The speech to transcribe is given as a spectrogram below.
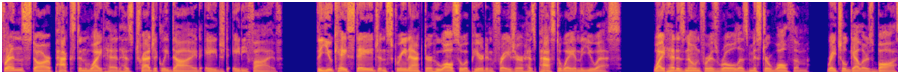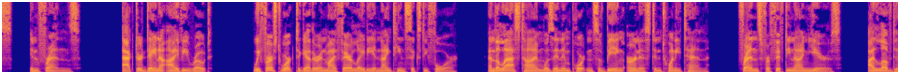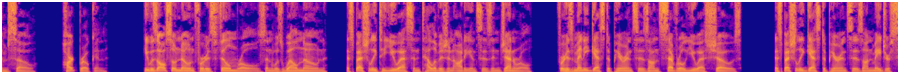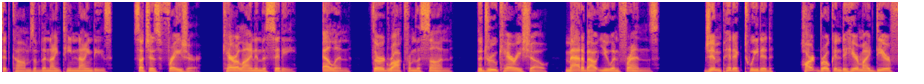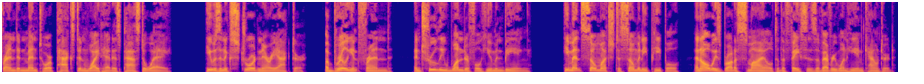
Friends star Paxton Whitehead has tragically died, aged 85. The UK stage and screen actor who also appeared in Frasier has passed away in the US. Whitehead is known for his role as Mr. Waltham, Rachel Geller's boss, in Friends. Actor Dana Ivey wrote, We first worked together in My Fair Lady in 1964, and the last time was in Importance of Being Earnest in 2010. Friends for 59 years. I loved him so. Heartbroken. He was also known for his film roles and was well known, especially to U.S. and television audiences in general, for his many guest appearances on several U.S. shows, especially guest appearances on major sitcoms of the 1990s, such as Frasier, Caroline in the City, Ellen, Third Rock from the Sun, The Drew Carey Show, Mad About You and Friends. Jim Piddock tweeted, Heartbroken to hear my dear friend and mentor Paxton Whitehead has passed away. He was an extraordinary actor, a brilliant friend, and truly wonderful human being. He meant so much to so many people and always brought a smile to the faces of everyone he encountered.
